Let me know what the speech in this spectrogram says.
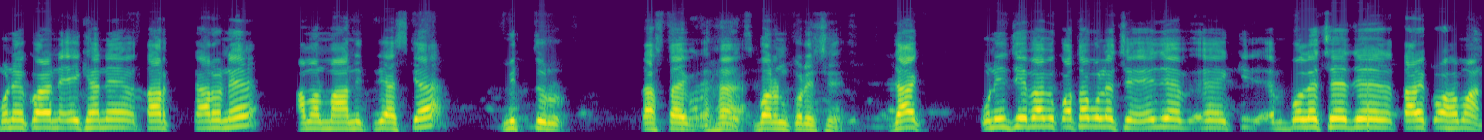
মনে করেন এইখানে তার কারণে আমার মা নেত্রী আজকে মৃত্যুর রাস্তায় হ্যাঁ বরণ করেছে। যাক উনি যেভাবে কথা বলেছে, এই যে বলেছে যে তারেক রহমান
